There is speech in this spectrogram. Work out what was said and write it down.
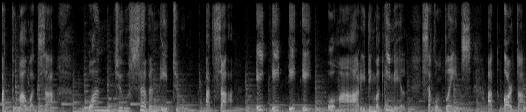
at tumawag sa 12782 at sa 8888 o maaari ding mag-email sa complaints at arta.gov.ph.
